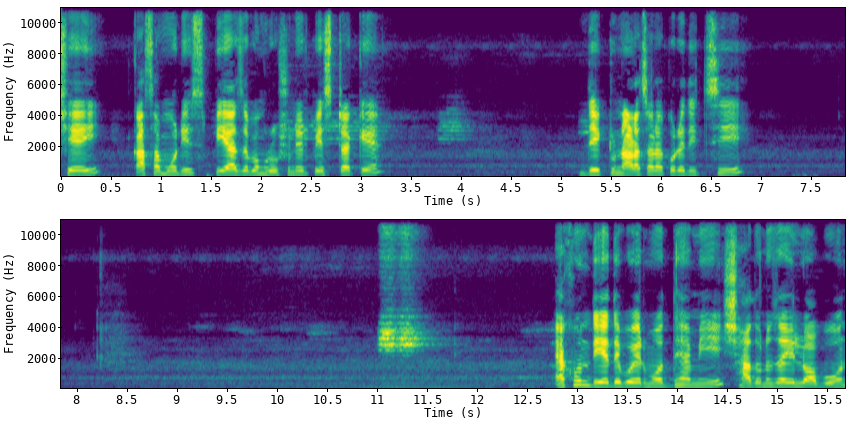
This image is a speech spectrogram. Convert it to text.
সেই কাঁচামরিচ, পেঁয়াজ এবং রসুনের পেস্টটাকে। দিয়ে একটু নাড়াচাড়া করে দিচ্ছি। এখন দিয়ে দেব এর মধ্যে আমি স্বাদ অনুযায়ী লবণ,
